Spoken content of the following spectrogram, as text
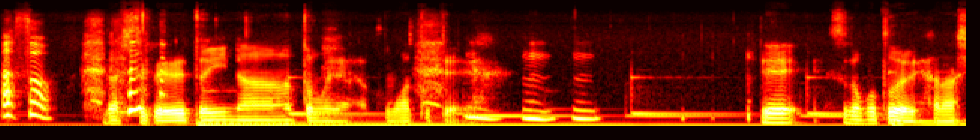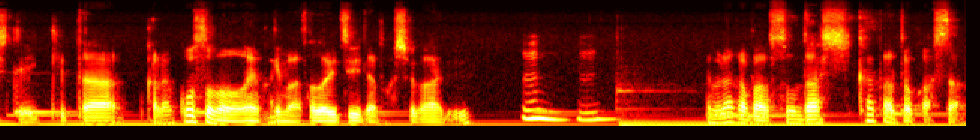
あそう。出してくれるといいなと思いながら困ってて。うんうんでそのことを話していけたからこそのなんか今たどり着いた場所がある。うんうん。でもなんかその出し方とかさ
